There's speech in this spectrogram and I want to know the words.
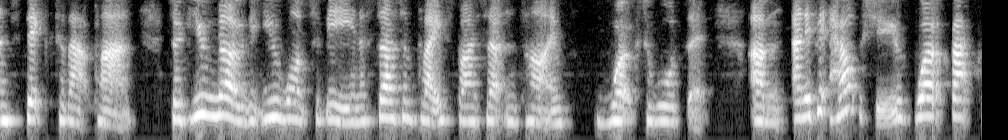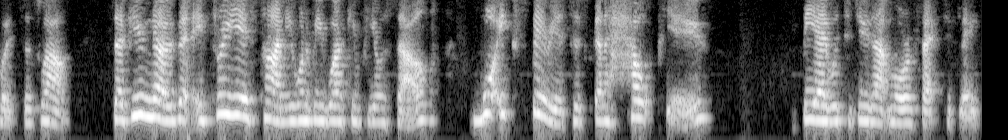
and stick to that plan so if you know that you want to be in a certain place by a certain time work towards it um, and if it helps you work backwards as well so if you know that in three years' time you want to be working for yourself, what experience is going to help you be able to do that more effectively?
